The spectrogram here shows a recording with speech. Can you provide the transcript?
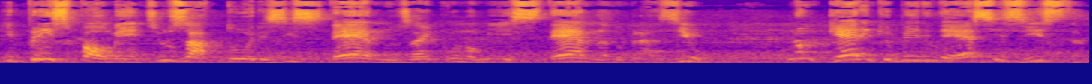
e principalmente os atores externos, a economia externa do Brasil, não querem que o BNDES exista.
